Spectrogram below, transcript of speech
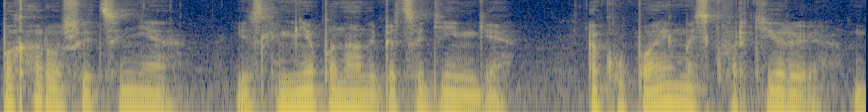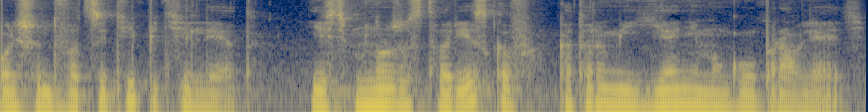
по хорошей цене, если мне понадобятся деньги. Окупаемость квартиры больше 25 лет. Есть множество рисков, которыми я не могу управлять.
